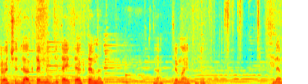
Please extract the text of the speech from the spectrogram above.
Коротше, для активних дітей. Ти активна? Так, тримай тоді. Йдемо.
